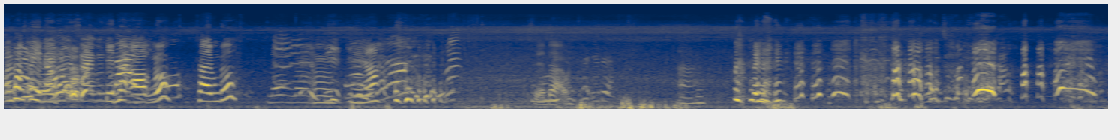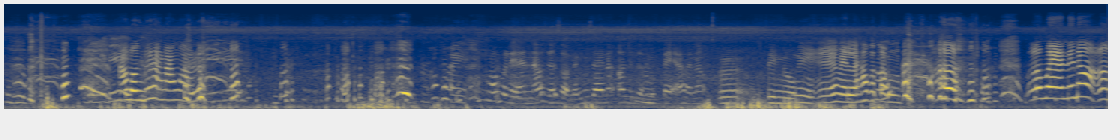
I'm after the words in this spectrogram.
มันทั้งปีนี่ปีนให้ออกดูใส่มึงดูอืมนี่เนาะเสียดาวอ่าไปไหน เอาเบิ่งดูทางล่างว่าดูเข้าไปเข้าไปเลยอันเอาเสือสอนแล้วไม่ใช่นะเอาเสือสอนแปะเอาเนาะเออปิงนกนี่เอ๊ะเป็นไรเขาก็ต้องเออเออแมนได้เนาะเออ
